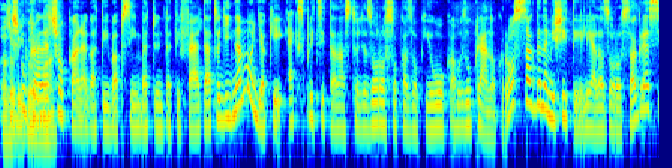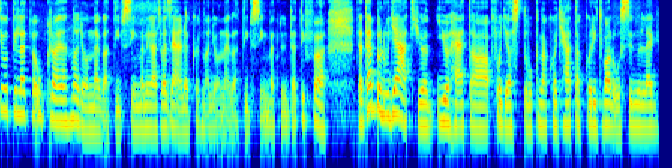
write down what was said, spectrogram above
az És Ukrajnát sokkal negatívabb színbe tünteti fel. Tehát, hogy így nem mondja ki expliciten azt, hogy az oroszok azok jók, ahhoz ukránok rosszak, de nem is ítéli el az orosz agressziót, illetve Ukrajnát nagyon negatív színben, illetve az elnököt nagyon negatív színbe tünteti föl. Tehát ebből úgy átjöhet lehet a fogyasztóknak, hogy hát akkor itt valószínűleg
